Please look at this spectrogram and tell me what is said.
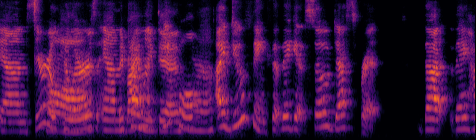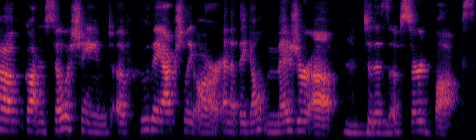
and serial Aw, killers and violent people, yeah. I do think that they get so desperate that they have gotten so ashamed of who they actually are and that they don't measure up to this Mhm. absurd box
